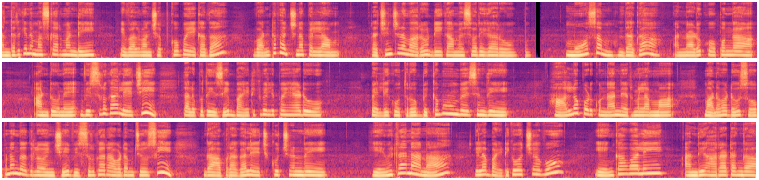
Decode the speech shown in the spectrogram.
అందరికీ నమస్కారం అండి ఇవాళ మనం చెప్పుకోబోయే కదా వంట వచ్చిన పిల్లాం రచించిన వారు డి. కామేశ్వరి గారు. మోసం దగ అన్నాడు కోపంగా. అంటూనే విసురుగా లేచి తలుపు తీసి బయటికి వెళ్ళిపోయాడు. పెళ్ళి కూతురు బిక్కమొహం వేసింది. హాల్లో పడుకున్న నిర్మలమ్మ మనవడు శోభనం గదిలోంచి విసురుగా రావడం చూసి గాబరాగా లేచి కూర్చుంది. ఏమిట్రా నాన్న ఇలా బయటికి వచ్చావు? ఏం కావాలి? అంది ఆరాటంగా.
